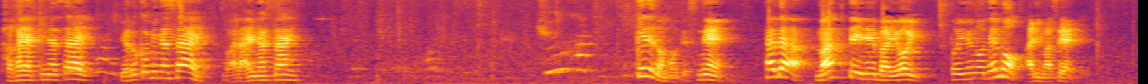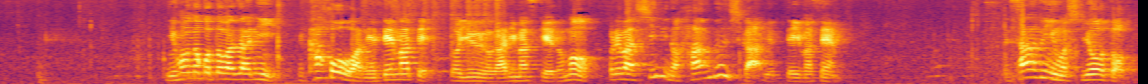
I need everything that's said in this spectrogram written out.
輝きなさい。喜びなさい。笑いなさい。けれどもですねただ待っていればよいというのでもありません。日本のことわざに「家宝は寝て待て」というのがありますけれどもこれは真理の半分しか言っていません。サーフィンをしようと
